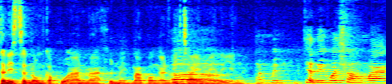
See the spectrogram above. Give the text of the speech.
สนิทสนมกับผู้อ่านมากขึ้นไหมมากกว่างานวิจัยไหมหรือยังไงเมัน ช่องว่าง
